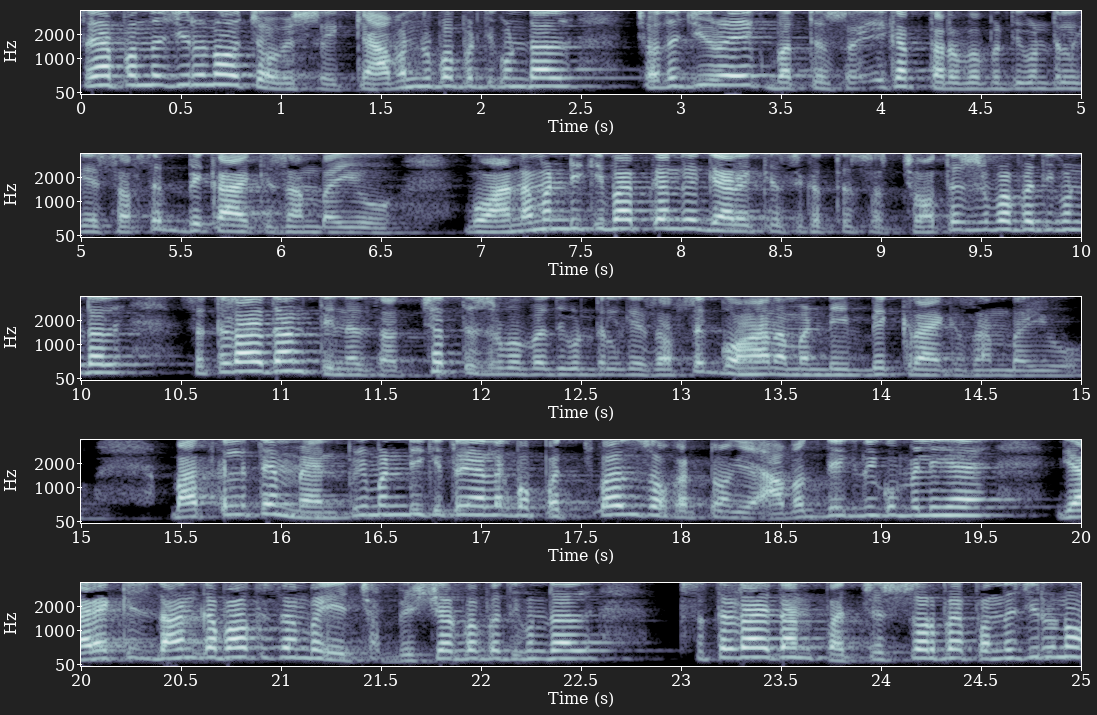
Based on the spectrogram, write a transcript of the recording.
तो यहाँ पंद्रह ज़ीरो नौ, चौबीस सौ इक्यावन रुपये प्रति क्विंटल, चौदह ज़ीरो एक, बत्तीस सौ इकहत्तर रुपये प्रति क्विंटल के हिसाब से बिका है किसान भाइयों। गोहाना मंडी की बात करें तो ग्यारह इक्कीस इकतीस सौ चौंतीस रुपये प्रति क्विंटल, सत्रह धान तीन हज़ार छत्तीस रुपये प्रति क्विंटल के हिसाब से गोहाना मंडी बिक रहा है किसान भाइयों। बात कर लेते हैं मैनपुरी मंडी की। तो यहाँ लगभग पचपन सौ कट्टों की आवक देखने को मिली है। ग्यारह इक्कीस धान का भाव किसान भाई छब्बीस सौ रुपये प्रति कुंटल सत्रह दान पच्चीस सौ रुपये पंद्रह ज़ीरो नौ,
